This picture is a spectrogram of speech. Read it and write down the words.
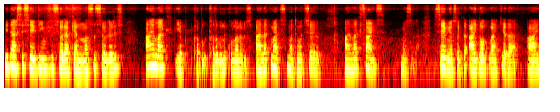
bir dersi sevdiğimizi söylerken nasıl söyleriz? I like yap- kapı- kalıbını kullanabiliriz. I like maths, matematik söylerim. I like science mesela. Sevmiyorsak da I don't like ya da I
